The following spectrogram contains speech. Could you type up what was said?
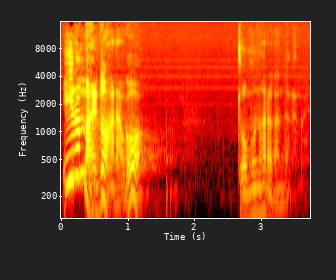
이런 말도 안 하고 조문하러 간다는 거예요.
